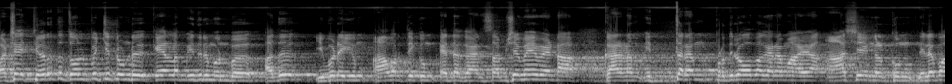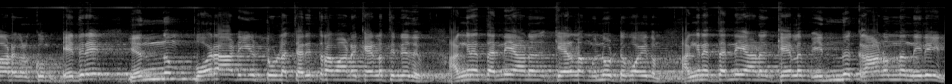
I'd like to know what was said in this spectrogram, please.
പക്ഷേ ചെറുത്ത് തോൽപ്പിച്ചിട്ടുണ്ട് കേരളം ഇതിനു മുൻപ്. അത് ഇവിടെയും ആവർത്തിക്കും എന്ന കാര്യം സംശയമേ വേണ്ട. കാരണം ഇത്തരം പ്രതിലോമകരമായ ആശയങ്ങൾക്കും നിലപാടുകൾക്കും എതിരെ എന്നും പോരാടിയിട്ടുള്ള ചരിത്രമാണ് കേരളത്തിന്റെത്. അങ്ങനെ തന്നെയാണ് കേരളം മുന്നോട്ട് പോയതും. അങ്ങനെ തന്നെയാണ് കേരളം ഇന്ന് കാണുന്ന നിലയിൽ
